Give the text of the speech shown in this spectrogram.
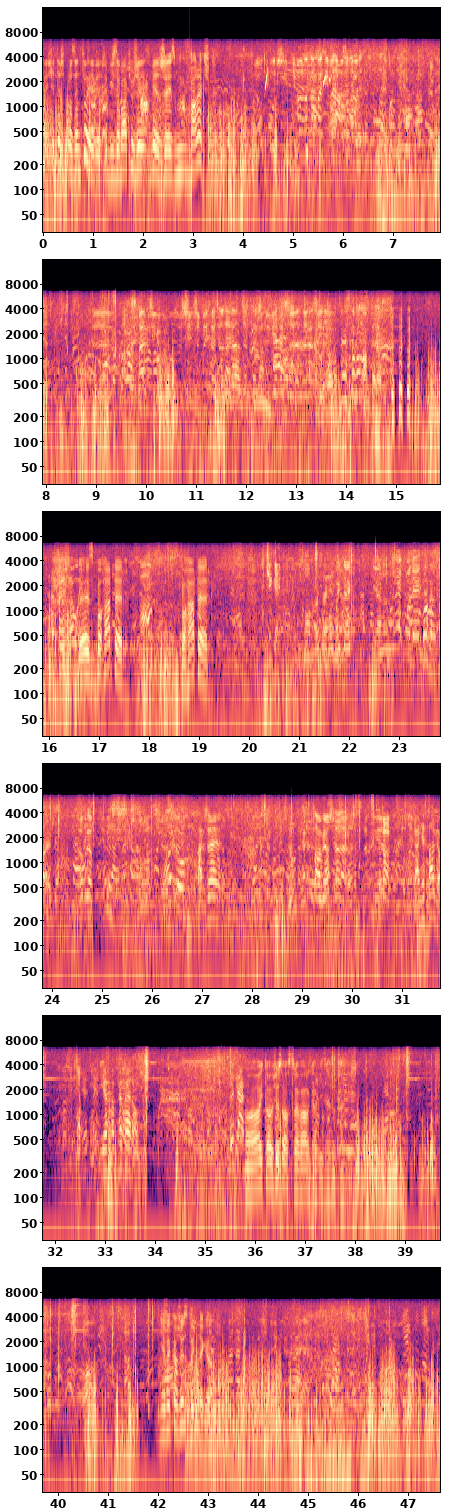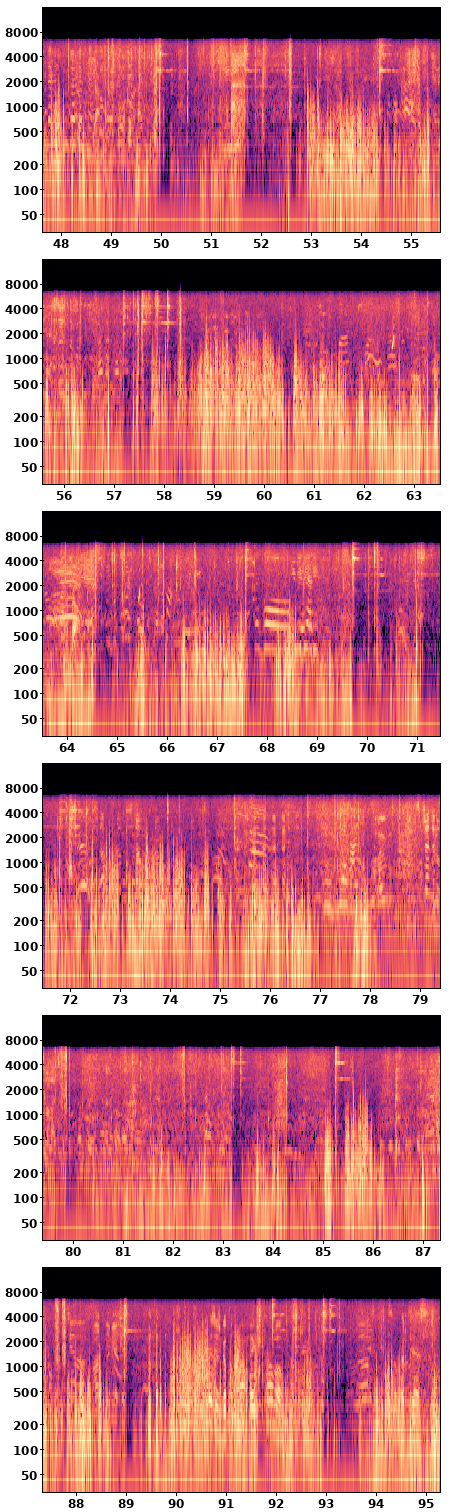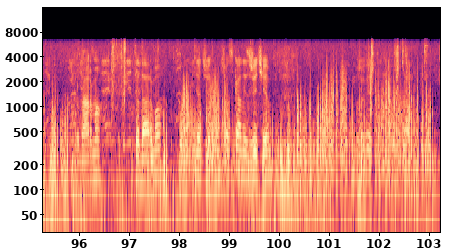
To się też prezentuje, wiesz, żebyś zobaczył, że jest, wiesz, że jest waleczny. No odpuść, nie wolno kopać, nie wolno obrony. Powiem ci, możesz się przepychać, ale rantem żeby wjechać, to ra- raczej nie. Ale co ja z tobą mam teraz? Teraz to już To żałuję. jest bohater. Bohater. Wojtek. Dobra, Także... Jak stawiasz? tak. Ja nie stawiam. Je- je- Jestem hetero. Oj, to już jest ostra walka, widzę tutaj. Nie wykorzystuj tego. Pierwsza walka, teraz druga technika. No co? Tego niebieskiego. Ale sprzęty rozwalać. Bierzesz go pod pachę i gotowo. Super pies. Za darmo. Za darmo. Widać, że jest trzaskany z życiem. Może wiesz, co to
